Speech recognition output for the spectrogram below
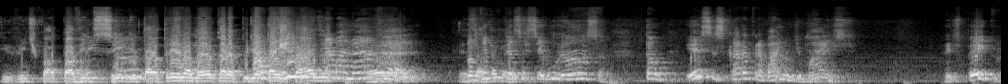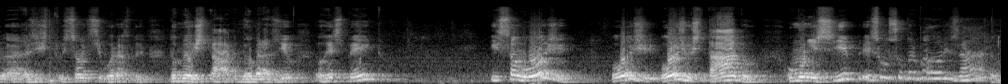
De 24 para 25 Então, e tal, 3 da manhã o cara podia estar Alguém em casa. trabalhar, É, velho. Nós temos que ter essa Exatamente. segurança. Então, esses caras trabalham demais. Respeito as instituições de segurança do, do meu estado, do meu Brasil, eu respeito. E são hoje, hoje, hoje o estado, o município, eles são supervalorizados.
